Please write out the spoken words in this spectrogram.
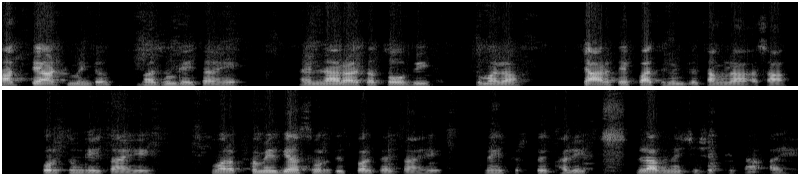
सात ते आठ मिनिटं भाजून घ्यायचा आहे. आणि नारळाचा तो बी तुम्हाला चार ते पाच मिनिटं चांगला असा परतून घ्यायचा आहे. तुम्हाला कमी गॅसवरतीच परतायचा आहे. नाहीतर ते खाली लागण्याची शक्यता आहे.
